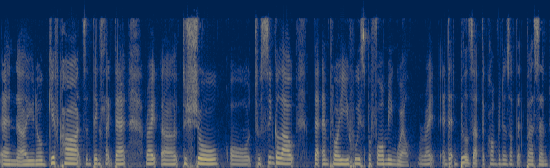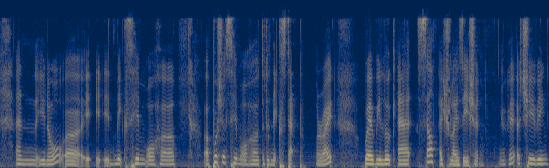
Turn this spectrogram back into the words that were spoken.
and uh, you know gift cards and things like that right? Uh, to show or to single out that employee who is performing well right and that builds up the confidence of that person. And you know uh, it, it makes him or her uh, pushes him or her to the next step all right where we look at self-actualization okay? Achieving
